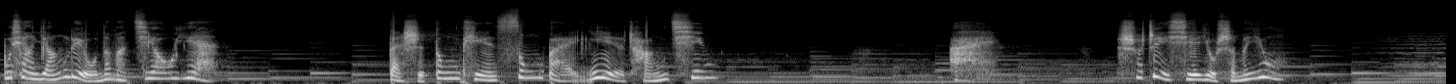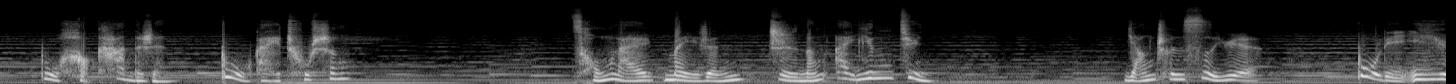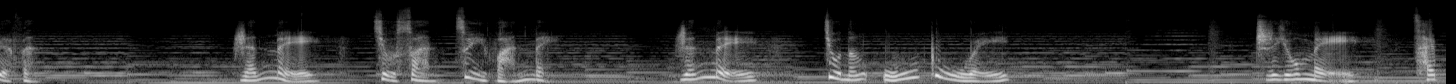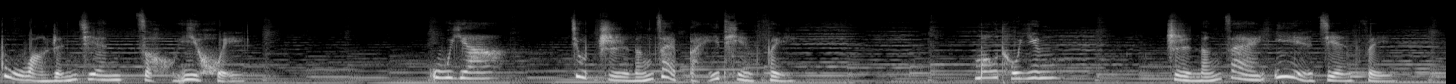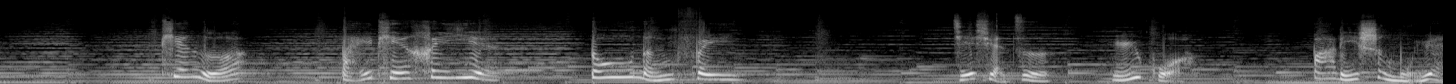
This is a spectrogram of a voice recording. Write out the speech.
不像杨柳那么娇艳。但是冬天松柏叶常青，唉，说这些有什么用？不好看的人。不该出生。从来美人只能爱英俊。阳春四月，不理一月份。人美，就算最完美。人美，就能无不为。只有美，才不枉人间走一回。乌鸦就只能在白天飞，猫头鹰只能在夜间飞，天鹅白天黑夜都能飞。节选自《雨果·巴黎圣母院》。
